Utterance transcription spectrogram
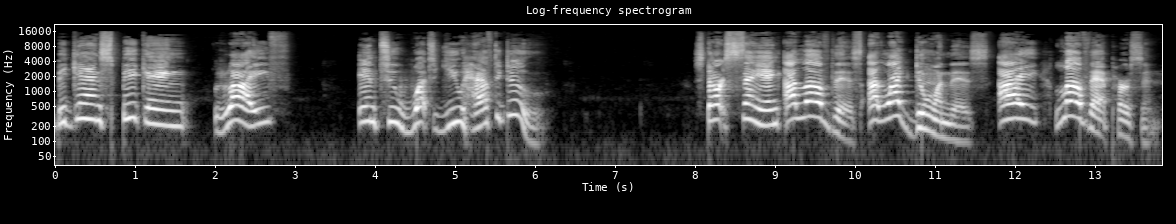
began speaking life into what you have to do. Start saying, I love this. I like doing this. I love that person.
